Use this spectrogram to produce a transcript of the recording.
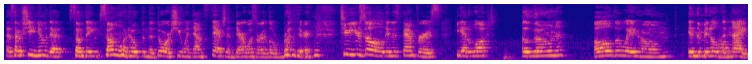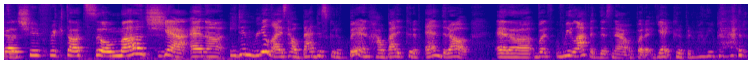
That's how she knew that something, someone opened the door. She went downstairs, and there was our little brother, two years old, in his Pampers. He had walked alone all the way home in the middle of the oh night. my god, she freaked out so much. Yeah, and uh, he didn't realize how bad this could have been, how bad it could have ended up. And uh, but we laugh at this now, but uh, yeah, it could have been really bad.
